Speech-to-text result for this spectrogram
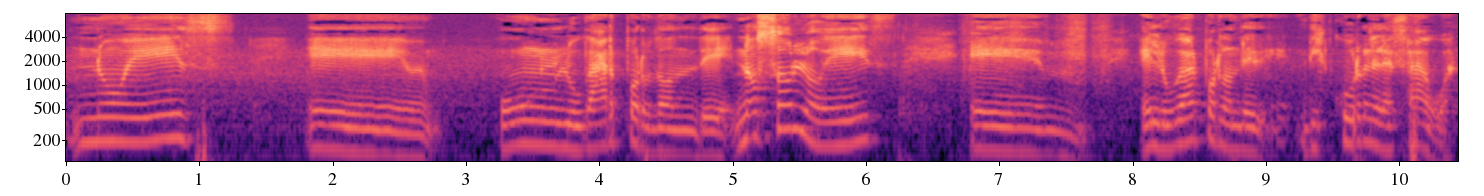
no es eh, un lugar por donde, no solo es eh, el lugar por donde discurren las aguas,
